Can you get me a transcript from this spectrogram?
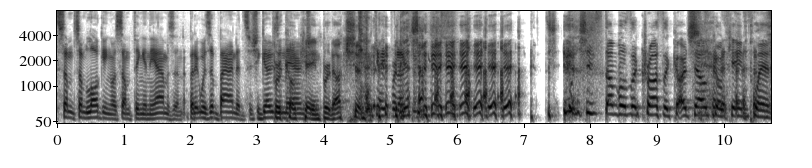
some some logging or something in the Amazon, but it was abandoned. So she goes for in there cocaine and production. she cocaine production. she stumbles across a cartel cocaine plant.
